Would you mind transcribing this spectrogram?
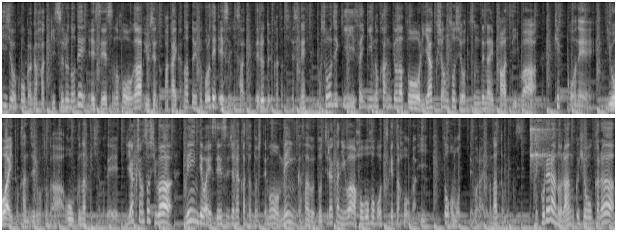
以上効果が発揮するので、SS の方が優先度高いかなというところで S に下げてるという形ですね。まあ、正直、最近の環境だと、リアクション阻止を積んでないパーティーは、結構ね、弱いと感じることが多くなってきたので、リアクション阻止はメインでは SS じゃなかったとしても、メインかサブどちらかにはほぼほぼつけた方がいいと思ってもらえればなと思います。でこれらのランク表から、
